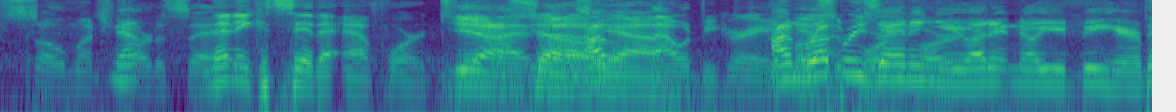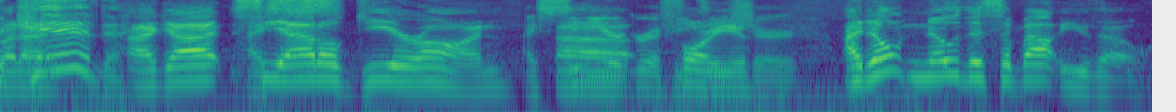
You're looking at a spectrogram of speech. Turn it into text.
so much Now- more to say. Then he could say the F word. Too. Yeah, that, So, yeah. that would be great. I'm representing you. I didn't know you'd be here, The but kid! I, I got Seattle s- gear on. I see uh, your Griffey for t-shirt. I don't know this about you though.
